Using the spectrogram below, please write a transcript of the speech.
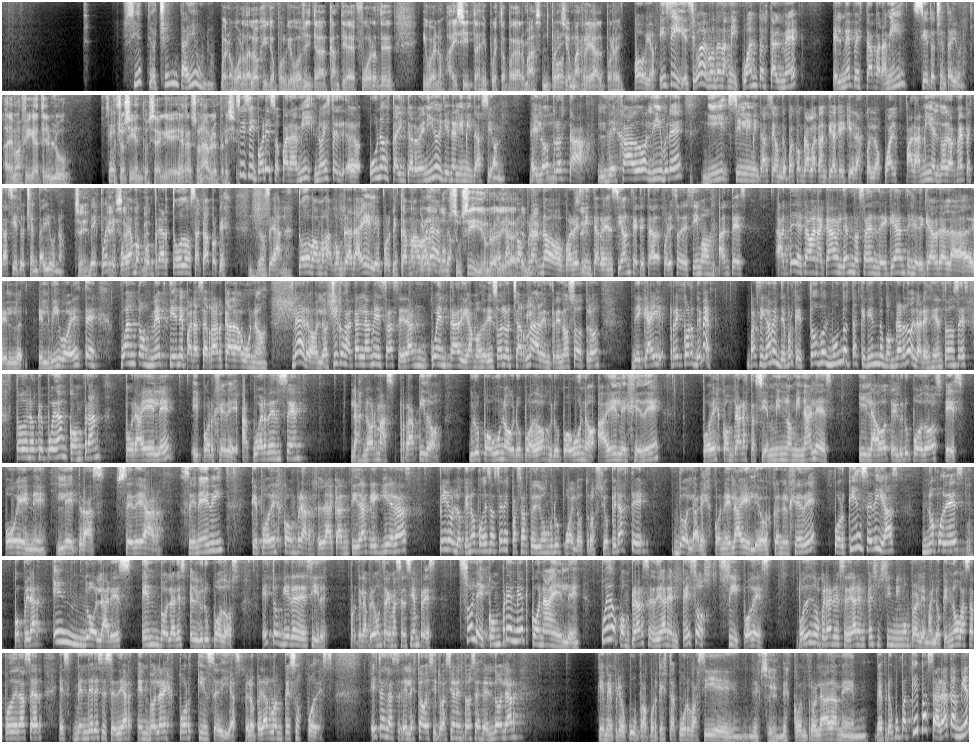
781. Bueno, guarda lógica porque vos necesitas cantidades fuertes y bueno, ahí sí estás dispuesto a pagar más, un precio más real por ahí. Obvio. Y sí, si vos me preguntas a mí cuánto está el MEP, el MEP está para mí 781. Además, fíjate el Blue. 800, o sea que es razonable el precio. Sí, sí, por eso, para mí no es el, eh, uno está intervenido y tiene limitación. El otro está dejado, libre y sin limitación, que puedes comprar la cantidad que quieras. Con lo cual, para mí el dólar MEP está a 781. Sí, Después que podamos comprar todos acá, porque, o sea, todos vamos a comprar a L porque Estás está más comprando barato. con subsidio, en Lo realidad, Estás comprando por esa Sí. intervención que te está. Por eso decimos antes. Antes estaban acá hablando, ¿saben de qué? Antes de que abra la- el, el vivo este, ¿cuántos MEP tiene para cerrar cada uno? Claro, los chicos acá en la mesa se dan cuenta, digamos, de solo charlar entre nosotros, de que hay récord de MEP. Básicamente, porque todo el mundo está queriendo comprar dólares y entonces todos los que puedan compran por AL y por GD. Acuérdense, las normas rápido, grupo 1, grupo 2, grupo 1, ALGD, podés comprar hasta 100.000 nominales y la, el grupo 2 es ON, letras, CDR, CENEVI, que podés comprar la cantidad que quieras, pero lo que no podés hacer es pasarte de un grupo al otro. Si operaste dólares con el AL o con el GD, por 15 días no podés operar en dólares, en dólares el grupo 2. Esto quiere decir, porque la pregunta que me hacen siempre es, Sole, compré MEP con AL, ¿puedo comprar CDR en pesos? Sí, podés. Podés operar el CDR en pesos sin ningún problema. Lo que no vas a poder hacer es vender ese CDR en dólares por 15 días, pero operarlo en pesos podés. Este es la- el estado de situación entonces del dólar que me preocupa, porque esta curva así eh, des- Sí. descontrolada me, me preocupa. ¿Qué pasará también?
